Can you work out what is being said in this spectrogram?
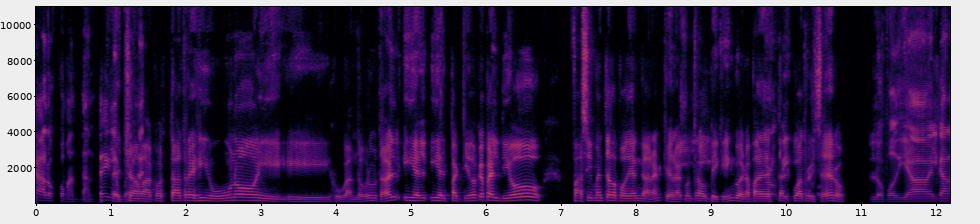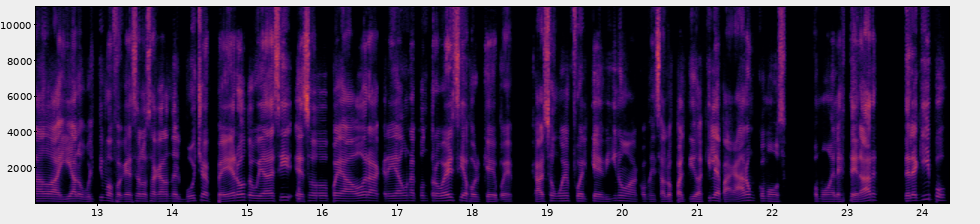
a los comandantes y les el dar. chamaco está 3 y 1 y, y jugando brutal. Y el, y el partido que perdió fácilmente lo podían ganar, que era contra los Y vikingos, era para estar 4 y vikingos 0. Lo podía haber ganado ahí a lo último, fue que se lo sacaron del buche, pero te voy a decir, eso pues ahora crea una controversia porque pues Carson Wentz fue el que vino a comenzar los partidos aquí, le pagaron como, como el estelar del equipo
